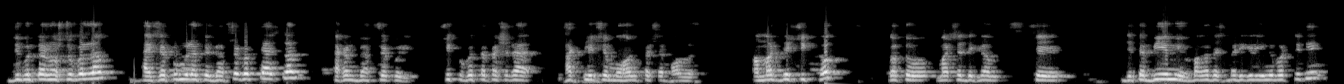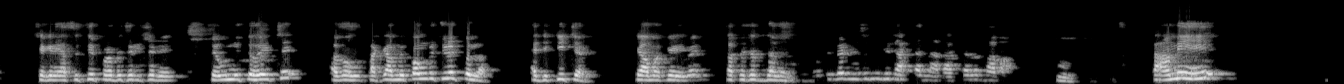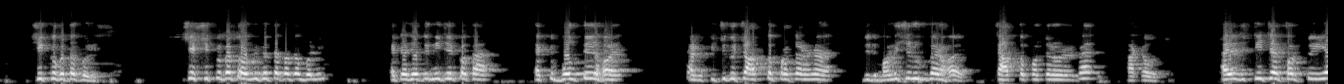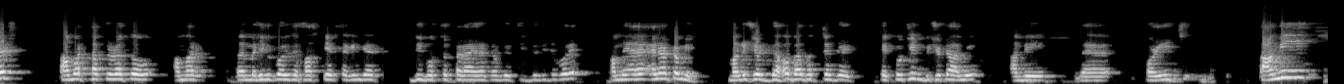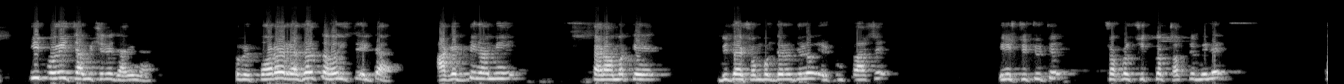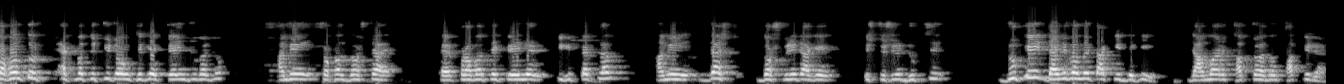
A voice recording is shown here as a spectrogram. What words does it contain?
জীবনটা নষ্ট করলাম একটা কুমিল্লাতে ব্যবসা করতে আসলাম, এখন ব্যবসা করি। শিক্ষকতা পেশাটা থাকলে সে মহান পেশা ভালো। আমার যে শিক্ষক গত মাসে দেখলাম সে যেটা বিএমইউ বাংলাদেশ মেডিকেল ইউনিভার্সিটি সেখানে অ্যাসোসিয়েট প্রফেসর হিসেবে সে উন্নীত হয়েছে এবং তাকে আমি কংগ্রেচুলেট করলাম এজ এ টিচার সে আমাকে সাথে জানালেন ডাক্তার না ডাক্তারের বাবা। তা আমি শিক্ষকতা করেছি সে শিক্ষকতা অভিজ্ঞতার কথা বলি। এটা যেহেতু নিজের কথা একটু বলতেই হয়। কারণ কিছু কিছু আত্মপ্রচারণা যদি মানুষের উপকার হয় সে আত্মপ্রচারণাটা থাকা উচিত। I was teacher for two years আমার ছাত্ররা তো আমার মেডিকেল কলেজে ফার্স্ট ইয়ার সেকেন্ড ইয়ার দুই বছর তারা অ্যানাটমি চিহ্নিত করে আমি অ্যানাটমি মানুষের দেহ ব্যবচ্ছেদের এই কঠিন বিষয়টা আমি আমি পড়িয়েছি আমি কি পড়েছি আমি সেটা জানি না। তবে পরের রেজাল্টটা হয়েছে এটা আগের দিন আমি তারা আমাকে বিদায় সম্বর্ধনা দিল এরকম ক্লাসে ইনস্টিটিউটে সকল শিক্ষক ছাত্র মিলে তখন তো একমাত্র চিটং থেকে ট্রেন যোগাযোগ। আমি সকাল দশটায় প্রভাতে ট্রেনের টিকিট কাটলাম। আমি জাস্ট দশ মিনিট আগে স্টেশনে ঢুকছি। ঢুকে ডানি বামে তাকিয়ে দেখি যে আমার ছাত্র এবং ছাত্রীরা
